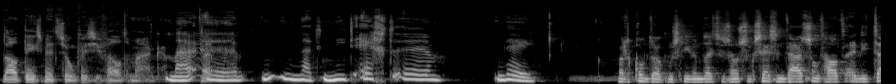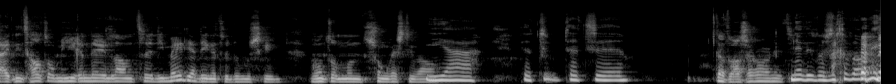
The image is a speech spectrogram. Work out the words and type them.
Dat had niks met het Songfestival te maken. maar eh, niet echt, ehm, nee. Maar dat komt ook misschien omdat je zo'n succes in Duitsland had en die tijd niet had om hier in Nederland eh, die mediadingen te doen misschien. Rondom een songfestival. Ja, dat, dat, eh, Dat was er gewoon niet. nee, dat was er gewoon niet.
